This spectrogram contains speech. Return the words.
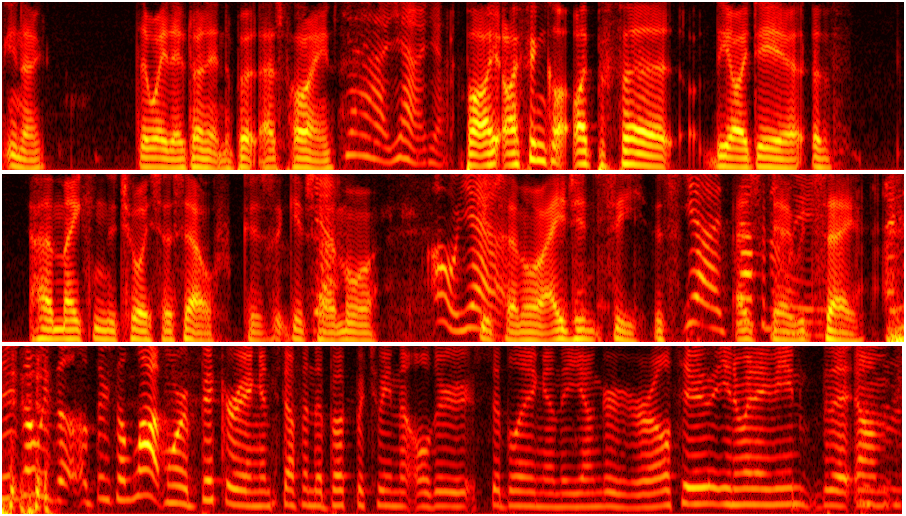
you know the way they've done it in the book. That's fine. Yeah, yeah, yeah. But I, I think I, I prefer the idea of her making the choice herself because it gives Yeah. her more Oh yeah. gives her more agency. As, Yeah, as definitely. they would say. And there's always a, there's a lot more bickering and stuff in the book between the older sibling and the younger girl too. You know what I mean? But um,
